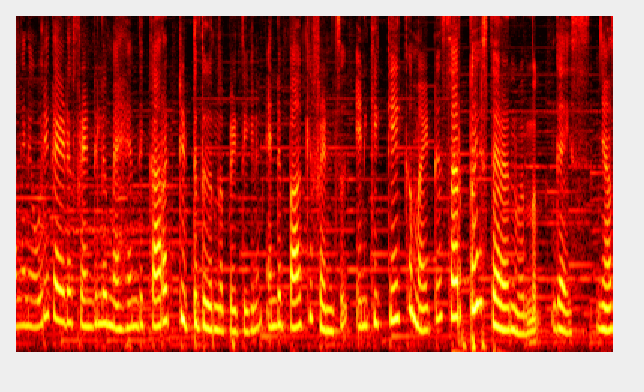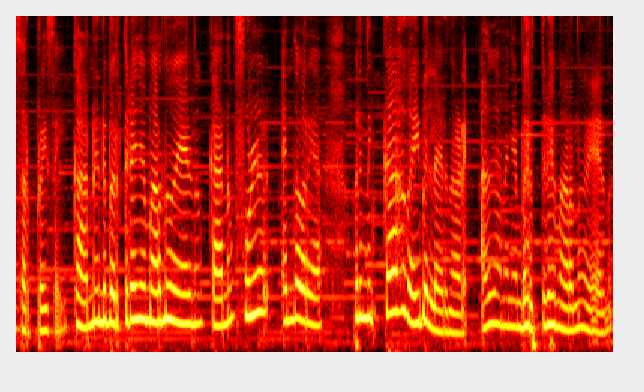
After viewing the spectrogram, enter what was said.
അങ്ങനെ ഒരു കൈയുടെ ഫ്രണ്ടിൽ മെഹന്തി കറക്റ്റ് ഇട്ട് തീർന്നപ്പോഴത്തേക്കിനും എന്റെ ബാക്കി ഫ്രണ്ട്സ് എനിക്ക് കേക്കുമായിട്ട് സർപ്രൈസ് തരാൻ വന്നു. ഗൈസ് ഞാൻ സർപ്രൈസ് ആയി. കാരണം എന്റെ ബർത്ത്ഡേ ഞാൻ മറന്നുപോയായിരുന്നു. കാരണം ഫുൾ എന്താ പറയുക ഒരു നിക്കാഹ് വൈബല്ലായിരുന്നു അവിടെ. അത് കാരണം ഞാൻ ബർത്ത്ഡേ മറന്നുപോയായിരുന്നു.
